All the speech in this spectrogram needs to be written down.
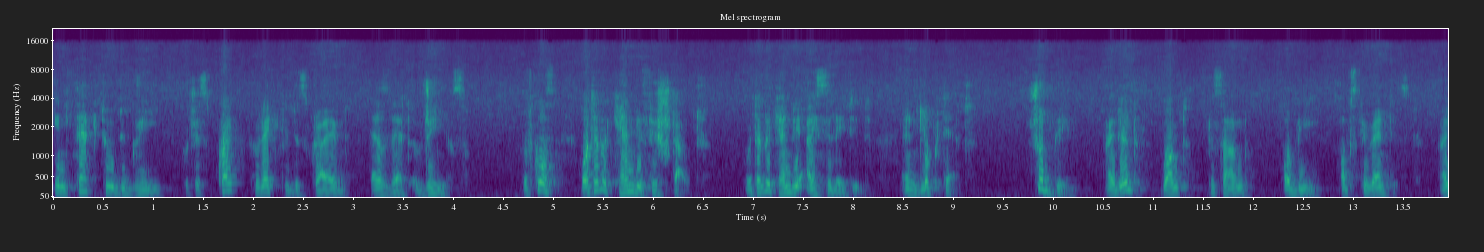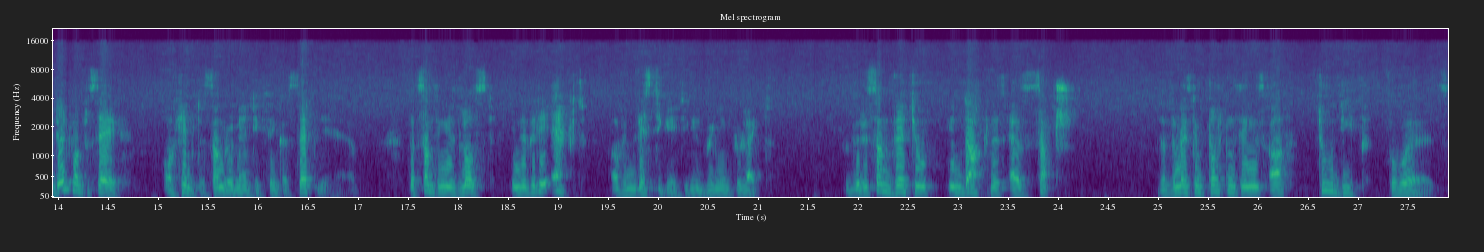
in fact to a degree which is quite correctly described as that of genius. Of course, whatever can be fished out, whatever can be isolated and looked at, should be. I don't want to sound or be obscurantist. I don't want to say, or hint, as some romantic thinkers certainly have, that something is lost in the very act of investigating and bringing to light. There is some virtue in darkness as such, that the most important things are too deep for words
